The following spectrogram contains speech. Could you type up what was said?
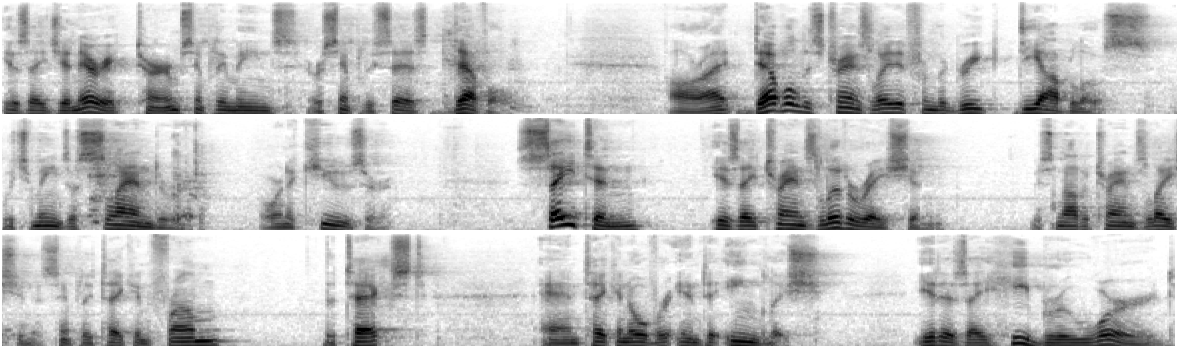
is a generic term, simply means, or simply says, devil. All right. Devil is translated from the Greek diablos, which means a slanderer or an accuser. Satan is a transliteration it's not a translation, it's simply taken from the text and taken over into English. It is a Hebrew word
